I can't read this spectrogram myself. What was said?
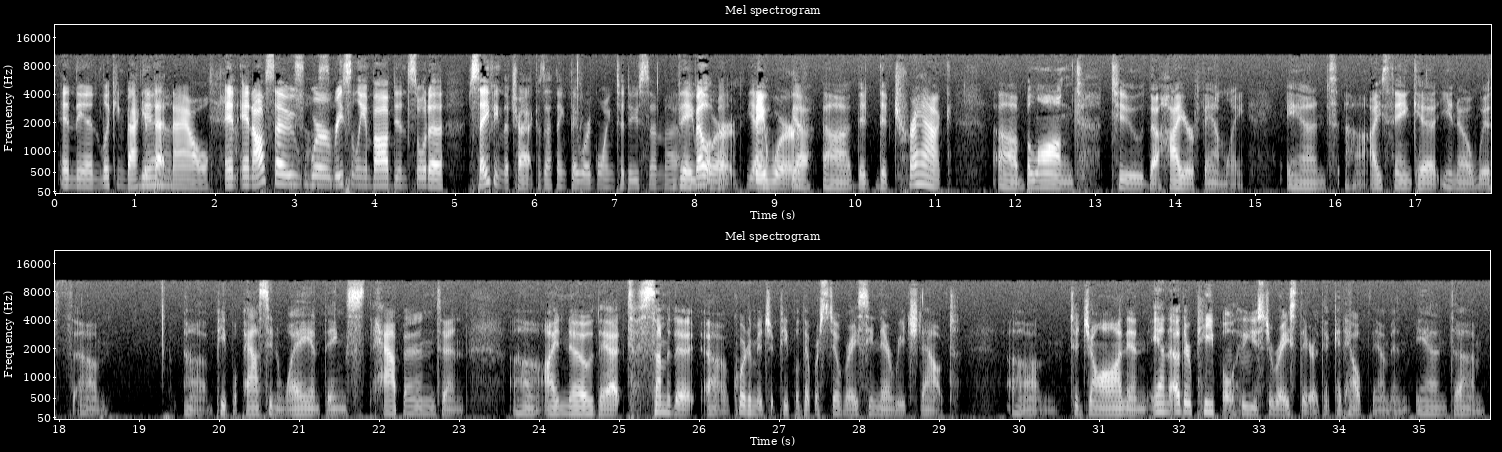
and then looking back at that now, and and also That's were recently involved in sort of saving the track because I think they were going to do some uh, they development. were. Yeah. They were. Yeah. Uh, the the track uh, belonged to the higher family, and uh, I think uh, you know with um, uh, people passing away and things happened and. Uh, I know that some of the uh, quarter midget people that were still racing there reached out um, to John and, and other people who used to race there that could help them. And, and um,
